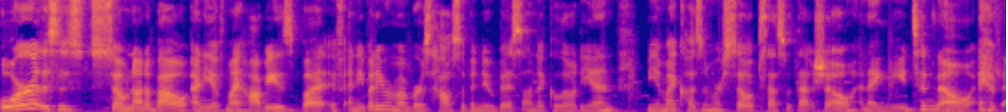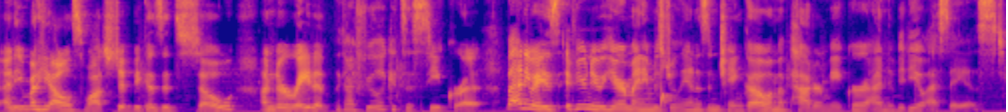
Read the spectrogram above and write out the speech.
Or this is so not about any of my hobbies, but if anybody remembers House of Anubis on Nickelodeon, me and my cousin were so obsessed with that show, and I need to know if anybody else watched it because it's so underrated. Like, I feel like it's a secret. But, anyways, if you're new here, my name is Julianna Zinchenko. I'm a pattern maker and a video essayist.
